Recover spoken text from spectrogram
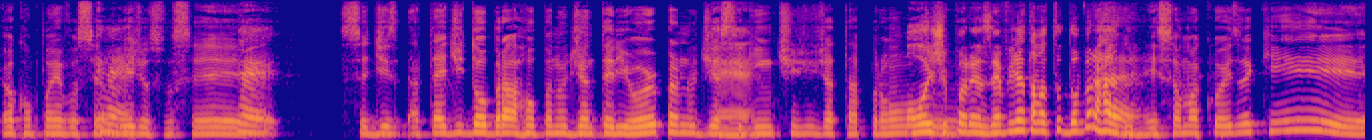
Eu acompanho você, eu É. vejo se você. é, Você diz até de dobrar a roupa no dia anterior para no dia É. seguinte já tá pronto. hoje, por exemplo, já estava tudo dobrado. É, isso é uma coisa que.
